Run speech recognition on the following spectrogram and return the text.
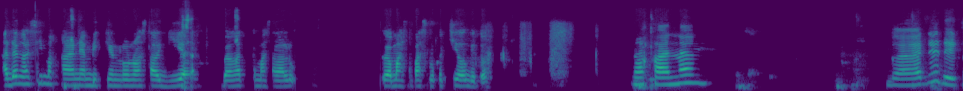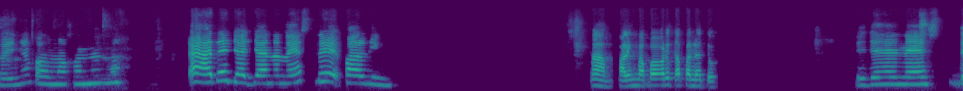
Ada nggak sih makanan yang bikin lu nostalgia banget ke masa lalu? Ke masa pas lu kecil gitu. Makanan nggak ada deh kayaknya kalau makanan mah. Eh ada jajanan SD paling. Nah, paling favorit apa dah tuh? Jajanan SD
